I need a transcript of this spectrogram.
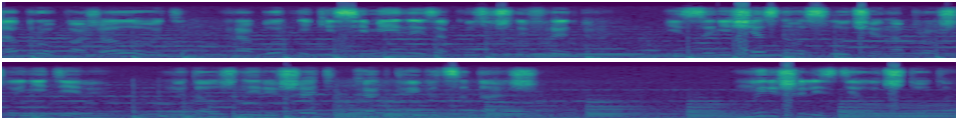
Добро пожаловать, работники семейной закусочной Фредбера. Из-за несчастного случая на прошлой неделе мы должны решать, как двигаться дальше. Мы решили сделать что-то,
